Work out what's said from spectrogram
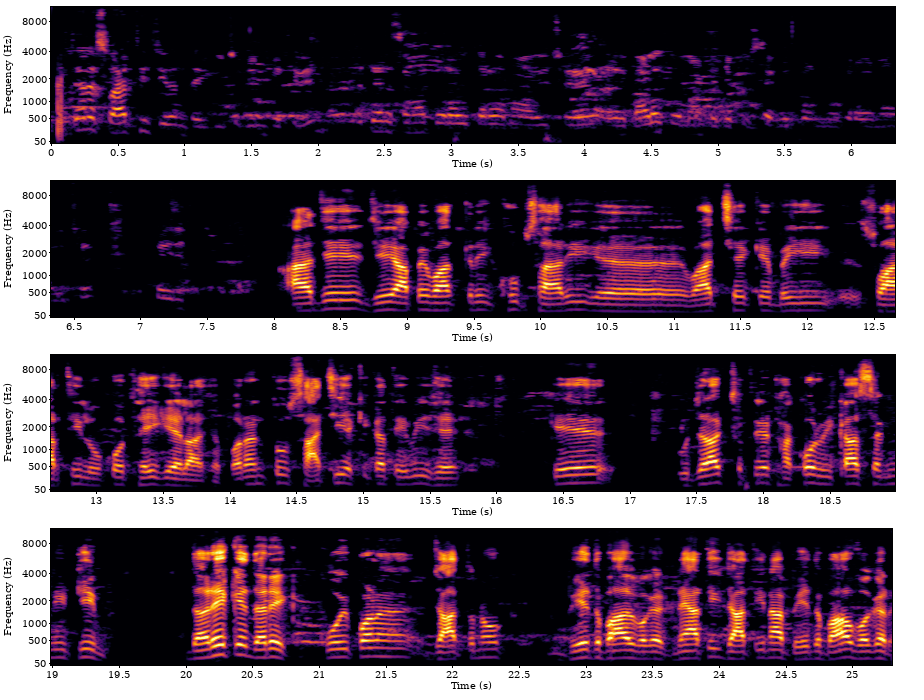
અત્યારે સ્વાર્થી જીવન થઈ ગયું છે દિન પ્રતિદિન અત્યારે સમાજ દ્વારા કરવામાં આવ્યું છે બાળકો માટે જે પુસ્તક વિતરણ કરવામાં આવ્યું છે કઈ રીતે? આજે જે આપે વાત કરી ખૂબ સારી વાત છે કે ભાઈ સ્વાર્થી લોકો થઈ ગયેલા છે. પરંતુ સાચી હકીકત એવી છે કે ગુજરાત ક્ષત્રિય ઠાકોર વિકાસ સંઘની ટીમ દરેકે દરેક કોઈ પણ જાતનો ભેદભાવ વગર, જ્ઞાતિ, જાતિના ભેદભાવ વગર,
